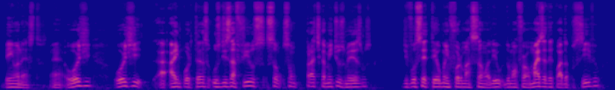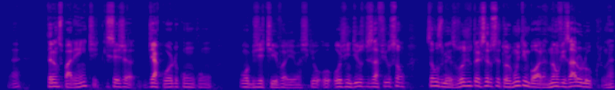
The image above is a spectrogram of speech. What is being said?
bem honestos. Né? Hoje, hoje a, a, importância, os desafios são, são praticamente os mesmos de você ter uma informação ali de uma forma mais adequada possível, né? transparente, que seja de acordo com, com, com o objetivo aí. Eu acho que hoje em dia os desafios são, são os mesmos. Hoje o terceiro setor, muito embora não visar o lucro, né?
